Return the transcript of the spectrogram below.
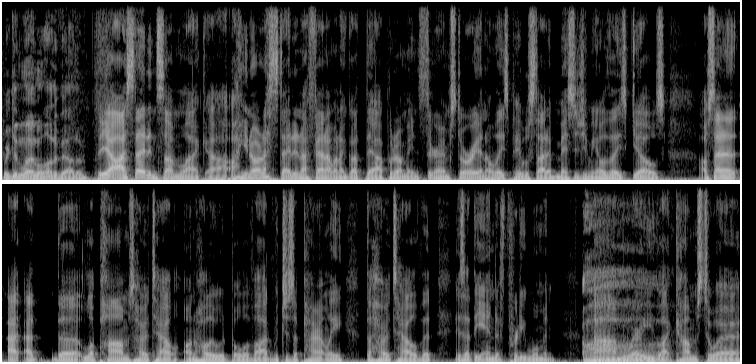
We can learn a lot about them. But yeah, I stayed in some like, uh, you know what I stayed in? I found out when I got there. I put it on my Instagram story, and all these people started messaging me. All these girls. I was staying at, at the Las Palmas Hotel on Hollywood Boulevard, which is apparently the hotel that is at the end of Pretty Woman. Um, where he like comes to her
